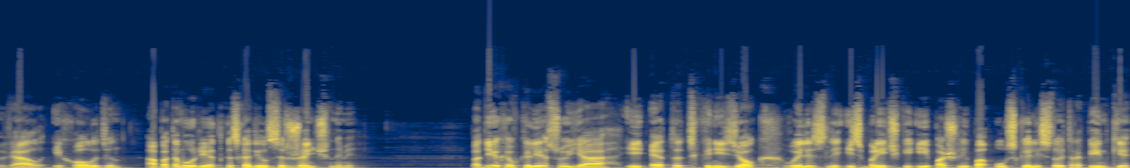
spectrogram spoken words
вял и холоден, а потому редко сходился с женщинами. Подъехав к лесу, я и этот князек вылезли из брички и пошли по узкой листой тропинке,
